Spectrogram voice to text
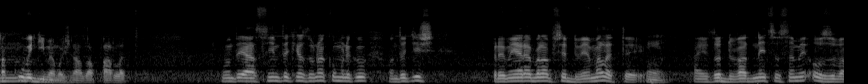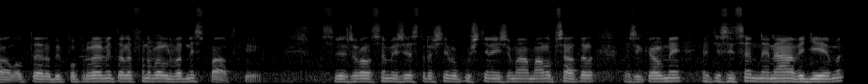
Tak uvidíme možná za pár let. On, já s ním teďka zrovna komunikuju, on totiž, premiéra byla před dvěma lety Hmm. a je to dva dny, co se mi ozval od té doby. Poprvé mi telefonoval dva dny zpátky. Svěřoval se mi, že je strašně opuštěný, že má málo přátel a říkal mi, já tě sice nenávidím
